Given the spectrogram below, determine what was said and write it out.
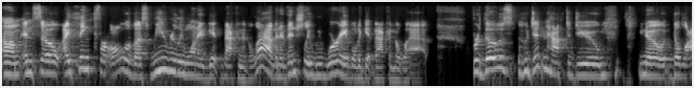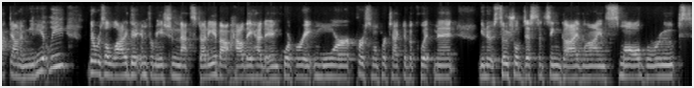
Um, and so I think for all of us, we really wanted to get back into the lab. And eventually we were able to get back in the lab. For those who didn't have to do, you know, the lockdown immediately, there was a lot of good information in that study about how they had to incorporate more personal protective equipment, you know, social distancing guidelines, small groups.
